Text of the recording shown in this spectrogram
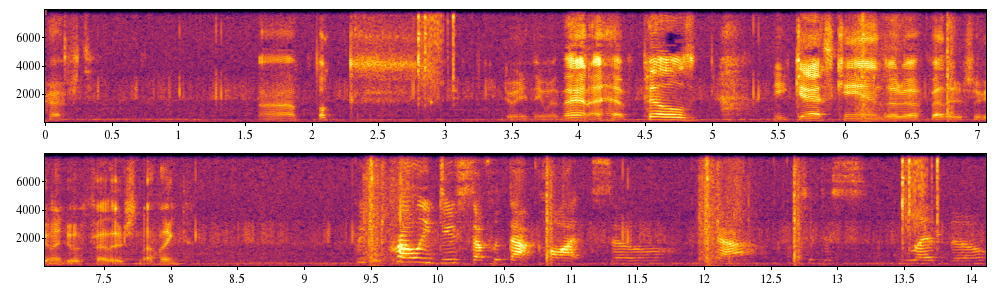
Craft. Uh, book. Can't do anything with that. I have pills. Need gas cans. What about feathers? We're gonna do with feathers. Nothing. We could probably do stuff with that pot, so yeah. to this lead though.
